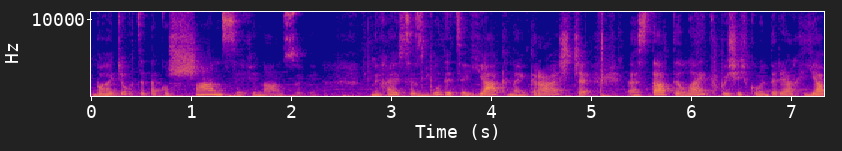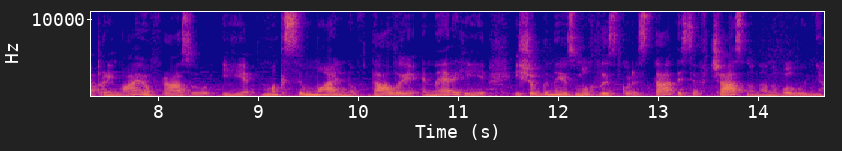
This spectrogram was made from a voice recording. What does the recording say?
багатьох це також шанси фінансові. Нехай все збудеться якнайкраще. Е, Ставте лайк, пишіть в коментарях, я приймаю фразу і максимально вдалої енергії, і щоб ви нею змогли скористатися вчасно на новолуння.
